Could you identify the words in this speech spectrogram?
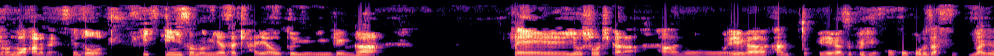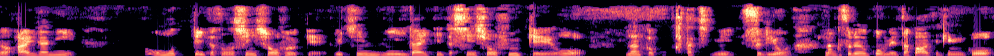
あの、わからないんですけど、一気にその宮崎駿という人間が、えー、幼少期から、あの、映画監督、映画作りをこう、志すまでの間に、思っていたその新象風景、うちに抱いていた新象風景を、なんかこう形にするような、なんかそれをこうメタファー的にこ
